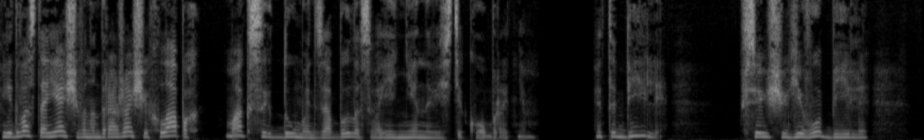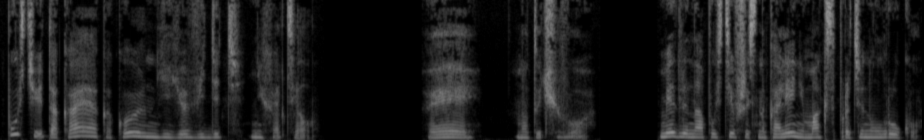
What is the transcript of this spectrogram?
едва стоящего на дрожащих лапах, Макс и думать забыл о своей ненависти к оборотням. Это Билли. Все еще его Билли. Пусть и такая, какой он ее видеть не хотел. «Эй, ну ты чего?» Медленно опустившись на колени, Макс протянул руку.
